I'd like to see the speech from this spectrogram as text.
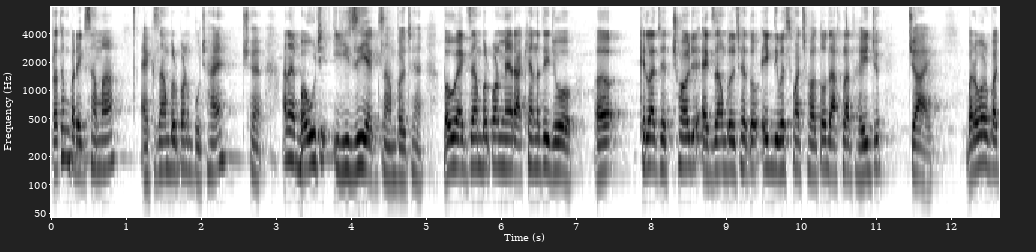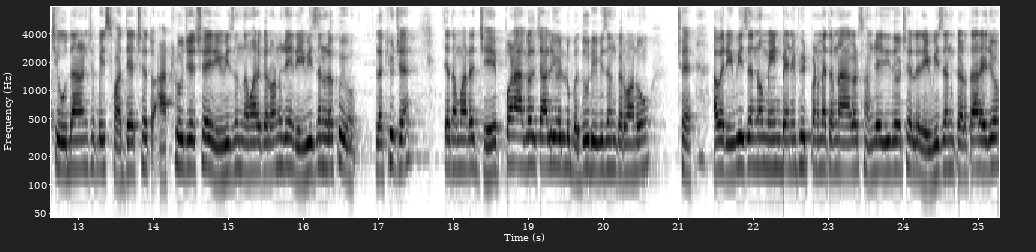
પ્રથમ પરીક્ષામાં એક્ઝામ્પલ પણ પૂછાય છે. અને બહુ જ ઇઝી એક્ઝામ્પલ છે. બહુ એક્ઝામ્પલ પણ મેં રાખ્યા નથી. જો કેટલા છે? છ જ એક્ઝામ્પલ છે તો એક દિવસમાં છ તો દાખલા થઈ જ જાય. બરાબર? પછી ઉદાહરણ છે ભાઈ સ્વાધ્યાય છે, તો આટલું જે છે રિવિઝન તમારે કરવાનું છે. રિવિઝન લખ્યું લખ્યું છે. તે તમારે જે પણ આગળ ચાલ્યું એટલું બધું રિવિઝન કરવાનું છે. હવે રિવિઝનનો મેઇન બેનિફિટ પણ મેં તમને આગળ સમજાવી દીધો છે, એટલે રિવિઝન કરતા રહેજો.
